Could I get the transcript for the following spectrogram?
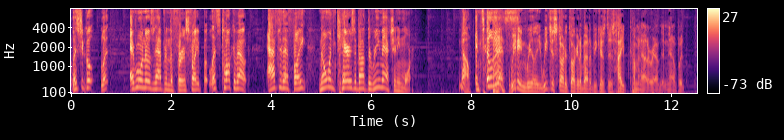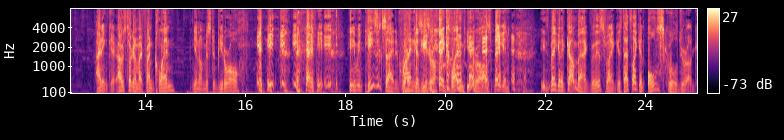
Let's just go. Let everyone knows what happened in the first fight, but let's talk about after that fight. No one cares about the rematch anymore No, until this. we didn't really. We just started talking about it because there's hype coming out around it now. But I didn't care. I was talking to my friend Glenn. You know, Mr. Buterol. he, he- I mean, he's excited for it Glenn because he's. Glenn Buterol is making he's making a comeback for this fight because that's like an old school drug.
